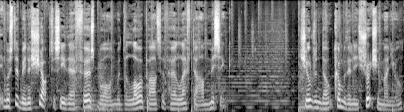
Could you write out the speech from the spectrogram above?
it must have been a shock to see their firstborn with the lower part of her left arm missing. Children don't come with an instruction manual,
